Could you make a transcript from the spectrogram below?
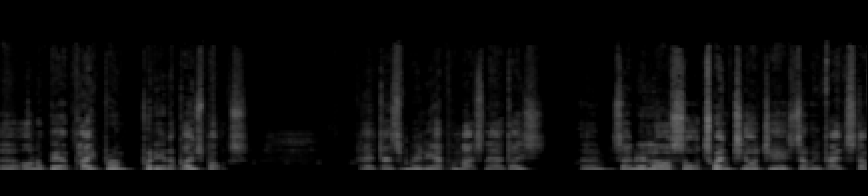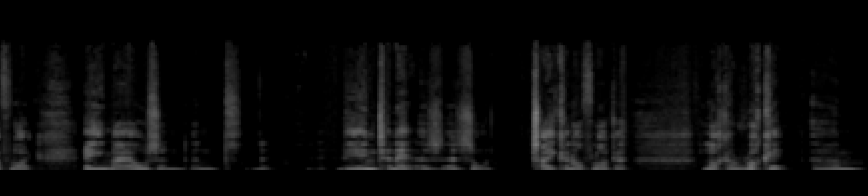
uh, on a bit of paper and put it in a postbox. That doesn't really happen much nowadays. Um, it's only the last sort of twenty odd years that we've had stuff like emails and and the internet has, has sort of taken off like a like a rocket, um,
